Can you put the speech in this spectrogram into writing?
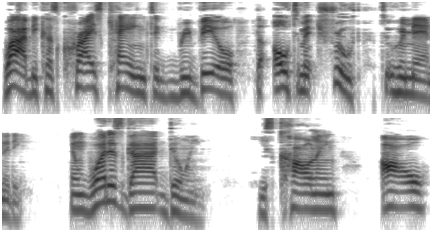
Why? Because Christ came to reveal the ultimate truth to humanity. And what is God doing? He's calling all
